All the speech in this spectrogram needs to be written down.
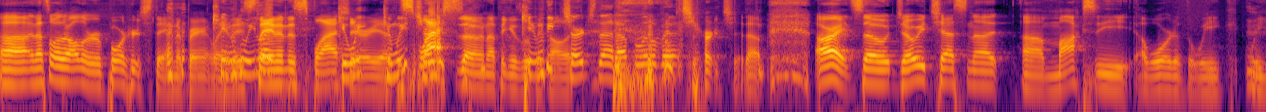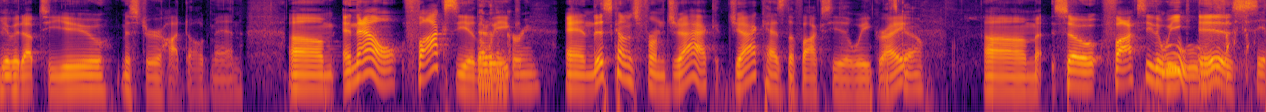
Uh, and that's where all the reporters stand, apparently. Can they we, stand like- in the splash can we- area. can the we splash church- zone, I think is what Can they we call it. Can we church that up a little bit? church it up. All right, so Joey Chestnut, uh, Moxie Award of the Week. We Mm-hmm. give it up to you, Mr. Hot Dog Man. Um, and now, Foxy of the Better than Week. Kareem. And this comes from Jack. Jack has the Foxy of the Week, right? Let's go. Um, so Foxy of the Week is Foxy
